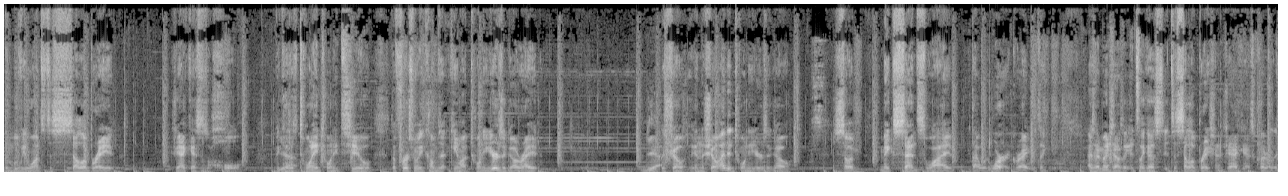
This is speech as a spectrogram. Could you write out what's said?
the movie wants to celebrate Jackass as a whole. Because Yeah. it's 2022. The first movie comes came out 20 years ago, right? Yeah. The show and the show ended 20 years ago. So it makes sense why that would work, right? It's like as I mentioned, I was like it's like a it's a celebration of Jackass clearly.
